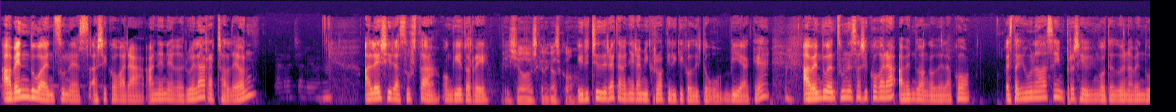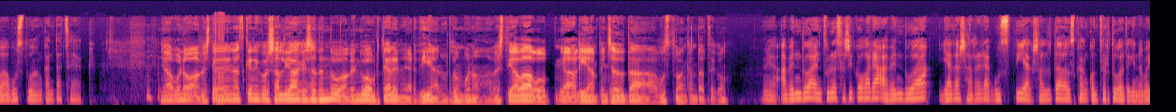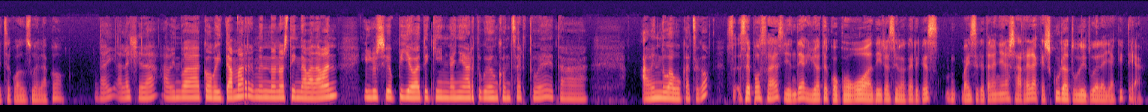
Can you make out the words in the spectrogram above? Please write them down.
Abendua entzunez hasiko gara. Anen egeruela, ratsaldeon. Alex Irazusta, ongi etorri. Kaixo, eskerrik asko. Iritsi dira eta gainera mikroak irikiko ditugu, biak, eh? Abendu entzunez hasiko gara, abenduan gaudelako. Ez dakiguna da zein presio egingo te duen abendua abuztuan kantatzeak. Ja, bueno, abestiaren azkeneko esaldiak esaten du, abendua urtearen erdian, orduan, bueno, abestia badago agian pentsatuta abuztuan kantatzeko. Abendua entzunez hasiko gara, abendua jada sarrera guztiak salduta dauzkan kontzertu batekin amaitzeko duzuelako. Bai, alaxe da. Abenduako geitamar, hemen donostin da badaban, ilusio pilo batekin gaine hartuko duen kontzertu, eh? eta abendua bukatzeko. Ze poza ez, jendeak joateko gogoa dirazi bakarrik ez, baizik eta gainera sarrerak eskuratu dituela jakitea.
